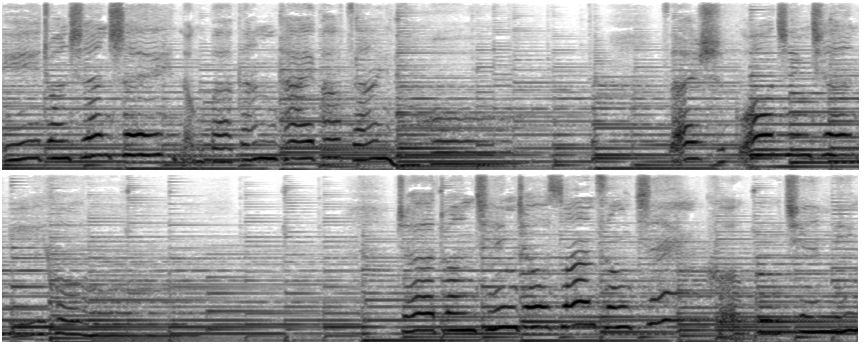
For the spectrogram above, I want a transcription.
一转身，谁能把感不见明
